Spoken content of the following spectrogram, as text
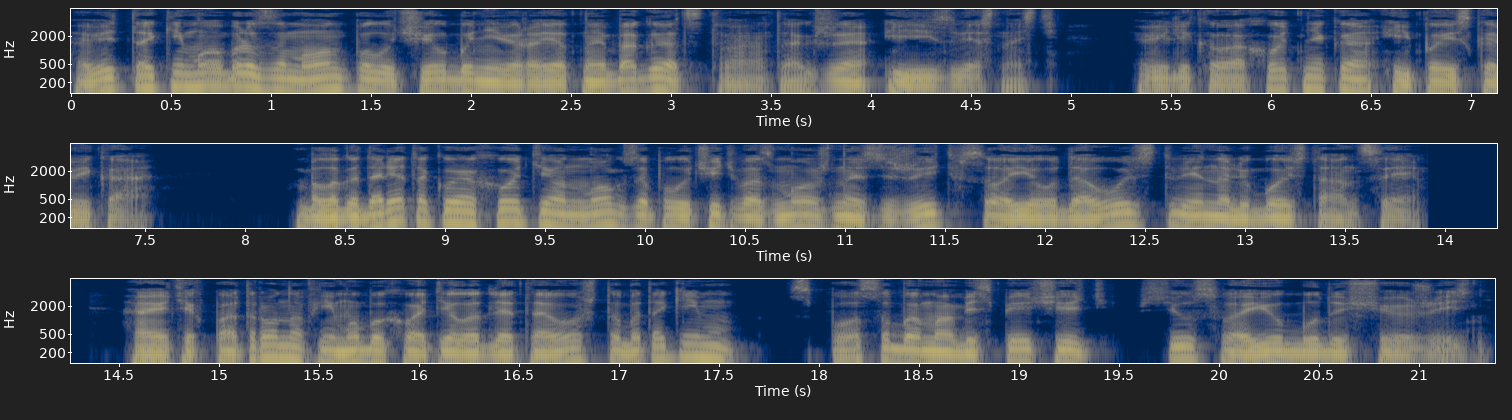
Ведь таким образом он получил бы невероятное богатство, а также и известность великого охотника и поисковика. Благодаря такой охоте он мог заполучить возможность жить в свое удовольствие на любой станции. А этих патронов ему бы хватило для того, чтобы таким способом обеспечить всю свою будущую жизнь.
